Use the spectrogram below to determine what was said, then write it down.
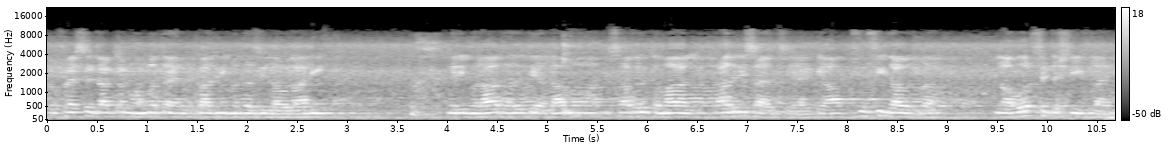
پروفیسر ڈاکٹر محمد طاہر القادری مدرز اللہ علی میری مراد حضرت علامہ صابر کمال قادری صاحب سے ہے کہ آپ صوفی دعوت کا لاہور سے تشریف لائیں۔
